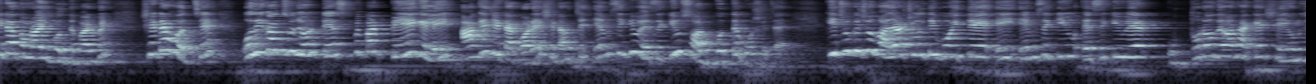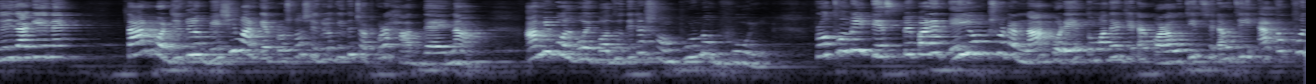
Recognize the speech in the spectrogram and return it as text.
এটা তোমরাই বলতে পারবে। সেটা হচ্ছে, অধিকাংশ জন টেস্ট পেপার পেয়ে গেলেই আগে যেটা করে সেটা হচ্ছে এমসিকিউ এসএকিউ সলভ করতে বসে যায়। কিছু কিছু বাজার চলতি বইতে এই এমসিকিউ এসএকিউ এর উত্তরও দেওয়া থাকে, সেই অনুযায়ী জাগিয়ে নেয়। তারপর যেগুলো বেশি মার্কের প্রশ্ন, সেগুলো কিন্তু চট করে হাত দেয় না। আমি বলব এই পদ্ধতিটা সম্পূর্ণ ভুল। প্রথমেই টেস্ট পেপারের এই অংশটা না করে তোমাদের যেটা করা উচিত, সেটা হচ্ছে এতক্ষণ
